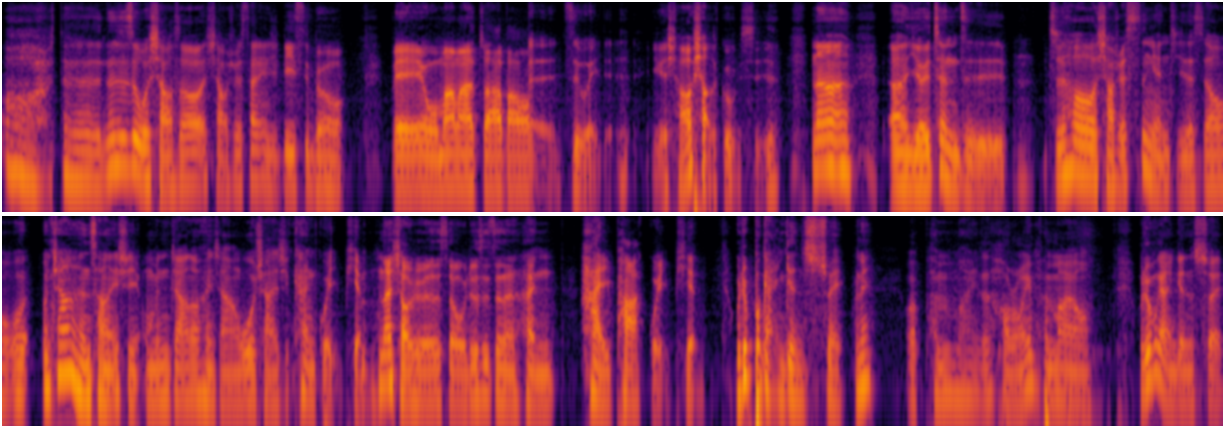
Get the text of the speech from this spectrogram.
哦，对对对，那就是我小时候小学三年级第一次被我被我妈妈抓包呃自慰的一个小小的故事。那呃有一阵子之后，小学四年级的时候，我我家很常一起，我们家都很想要窝起来一起看鬼片。那小学的时候，我就是真的很害怕鬼片，我就不敢一个人睡。我那我喷麦的好容易喷麦哦，我就不敢一个人睡。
